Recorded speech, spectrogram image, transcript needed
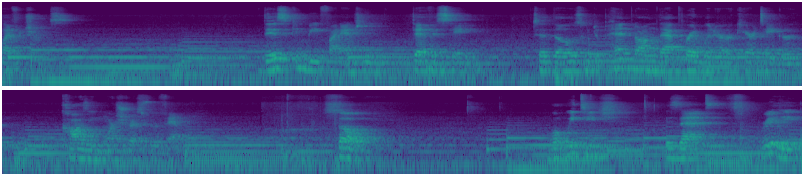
life insurance. This can be financially devastating to those who depend on that breadwinner or caretaker, causing more stress for the family. So, what we teach is that really,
